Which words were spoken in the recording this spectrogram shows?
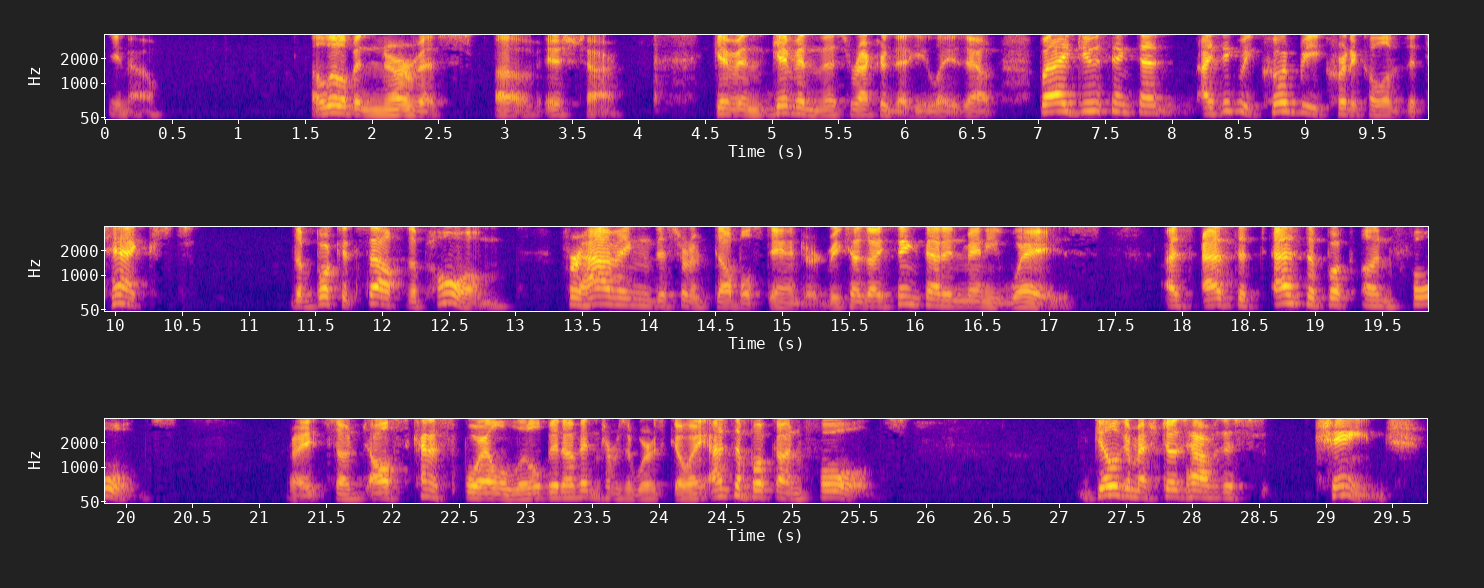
you know, a little bit nervous of Ishtar, given given this record that he lays out. But I do think that I think we could be critical of the text, the book itself, the poem, for having this sort of double standard, because I think that in many ways, as as the as the book unfolds right? So I'll kind of spoil a little bit of it in terms of where it's going. As the book unfolds, Gilgamesh does have this change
